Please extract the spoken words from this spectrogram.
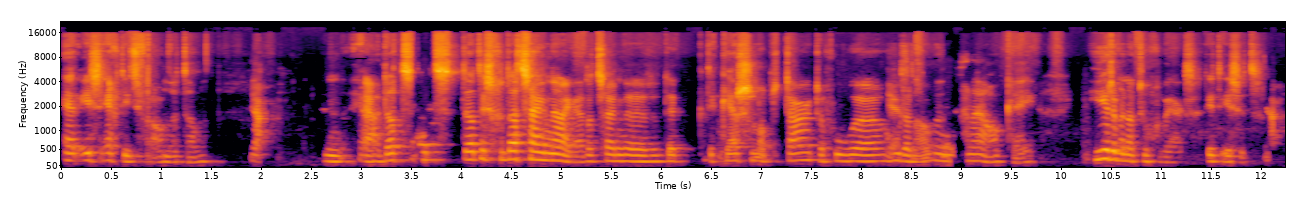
er is echt iets veranderd dan. Ja. En, ja, dat, dat, dat, is, dat zijn, nou ja, dat zijn de, de, de kersen op de taart of hoe, uh, hoe dan ook. En, nou, oké, hier hebben we naartoe gewerkt. Dit is het. Ja.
